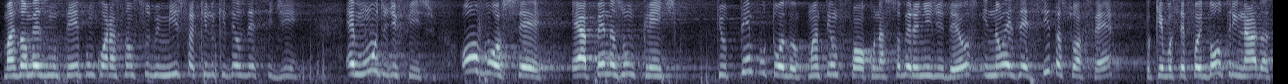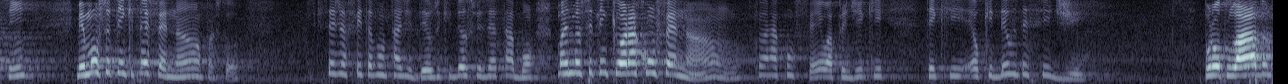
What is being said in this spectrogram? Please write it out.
mas ao mesmo tempo um coração submisso àquilo que Deus decidir. É muito difícil. Ou você é apenas um crente que o tempo todo mantém um foco na soberania de Deus e não exercita a sua fé, porque você foi doutrinado assim. Meu irmão, você tem que ter fé. Não, pastor. Que seja feita a vontade de Deus, o que Deus fizer está bom. Mas meu, você tem que orar com fé. Não, tem que orar com fé. Eu aprendi que, tem que é o que Deus decidir. Por outro lado,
